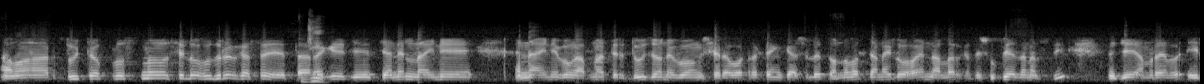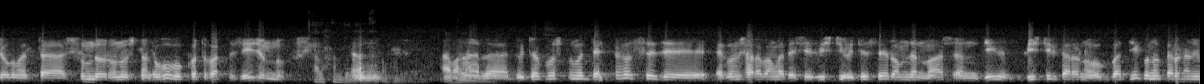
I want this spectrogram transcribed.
আমার দুইটা প্রশ্ন ছিল হুজুরের কাছে। তার আগে যে চ্যানেল নাইনে নাইন এবং আপনাদের দুজন এবং সেরা ওয়াটার ট্যাঙ্কে আসলে ধন্যবাদ জানাইলো। হয় না আল্লাহর কাছে শুক্রিয়া জানাচ্ছি যে আমরা এইরকম একটা সুন্দর অনুষ্ঠান উপভোগ করতে পারতেছি এই জন্য। আমার দুইটা প্রশ্নের মধ্যে একটা হচ্ছে যে এখন সারা বাংলাদেশে বৃষ্টি হইতেছে রমজান মাস যে বৃষ্টির কারণে হোক বা যে কোনো কারণে আমি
